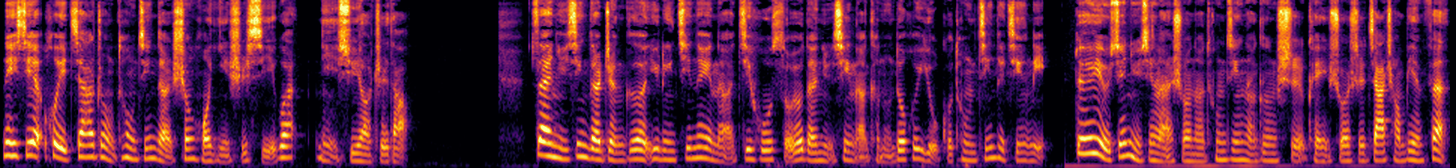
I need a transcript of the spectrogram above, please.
那些会加重痛经的生活饮食习惯，你需要知道。在女性的整个育龄期内呢，几乎所有的女性呢，可能都会有过痛经的经历。对于有些女性来说呢，痛经呢更是可以说是家常便饭，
